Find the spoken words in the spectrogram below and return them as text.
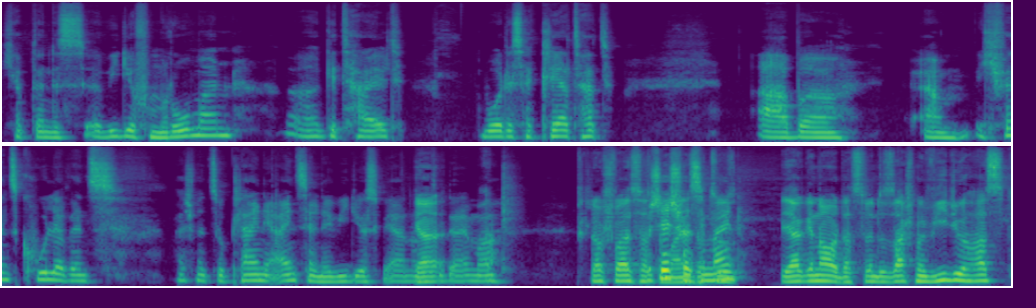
ich habe dann das äh, Video vom Roman äh, geteilt, wo er das erklärt hat. Aber ähm, ich fände es cooler, wenn es weißt, du, wenn's so kleine einzelne Videos wären Ja, und die da immer. Ich glaube, ich weiß, was Verstehst du, du was ich meinst. Ja, genau, dass wenn du sagst, mal ein Video hast,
